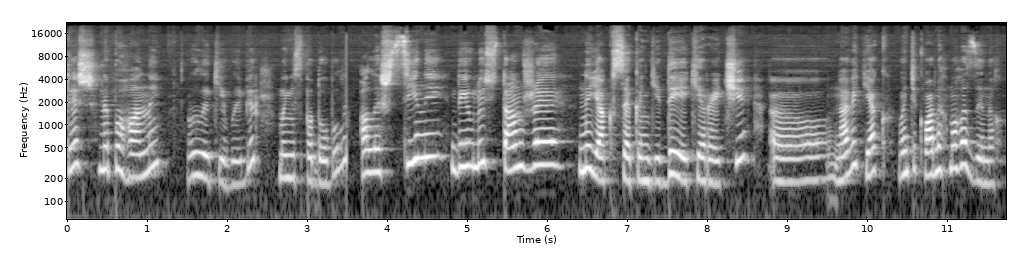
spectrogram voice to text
теж непоганий, великий вибір. Мені сподобалось. Але ж ціни, дивлюсь, там вже не як в секонді деякі речі, е, навіть як в антикварних магазинах.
